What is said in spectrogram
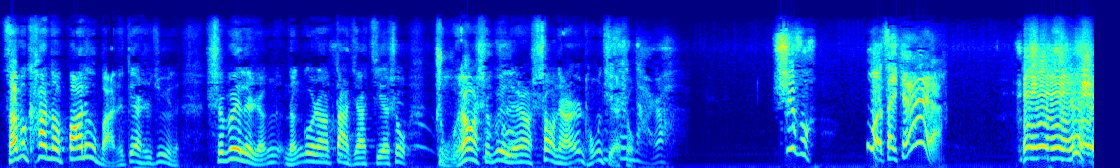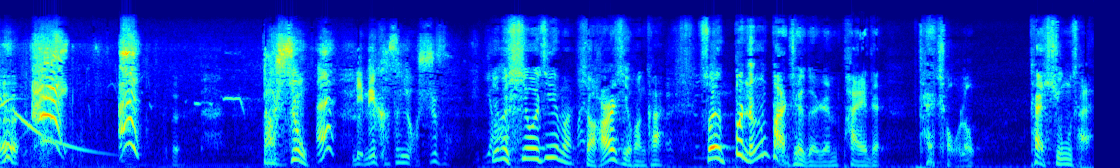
咱们看到八六版的电视剧呢，是为了人能够让大家接受，主要是为了让少年儿童接受。哪儿啊？师傅，我在这儿啊！哎哎，大师兄，哎，里面可曾有师傅？因为《西游记》嘛，小孩喜欢看，所以不能把这个人拍的太丑陋、太凶残，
